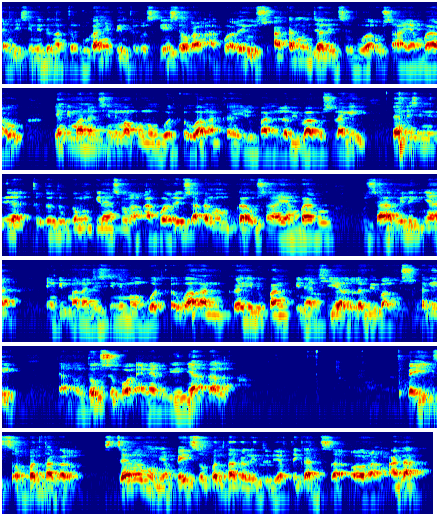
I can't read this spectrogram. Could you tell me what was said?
Dan di sini dengan terbukanya pintu rezeki seorang Aquarius akan menjalin sebuah usaha yang baru yang di mana di sini mampu membuat keuangan kehidupan lebih bagus lagi. Dan di sini tidak tertutup kemungkinan seorang Aquarius akan membuka usaha yang baru, usaha miliknya yang di mana di sini membuat keuangan kehidupan finansial lebih bagus lagi. Dan untuk support energinya adalah Page of Pentacle. Secara umumnya Page of Pentacle itu diartikan seorang anak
